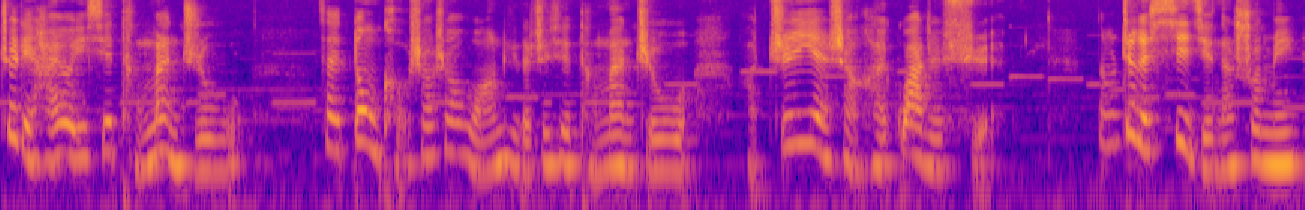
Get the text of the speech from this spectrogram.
这里还有一些藤蔓植物，在洞口稍稍往里的这些藤蔓植物啊，枝叶上还挂着雪。那么这个细节呢，说明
